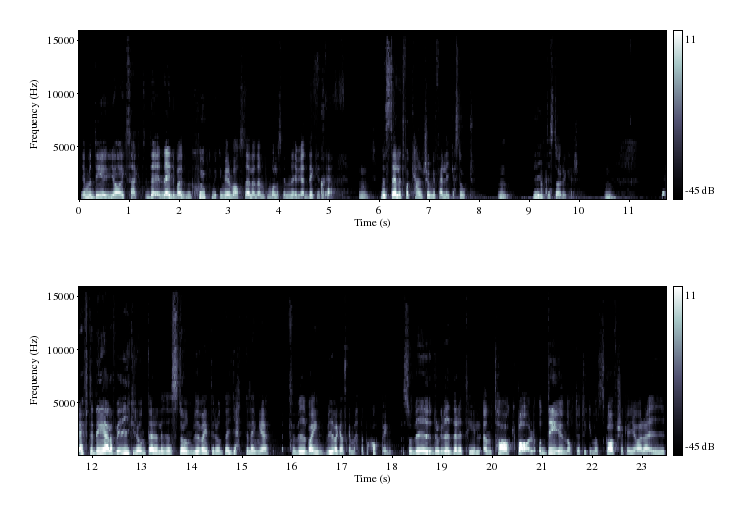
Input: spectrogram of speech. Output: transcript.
Ja men det, ja exakt. Det, nej det var sjukt mycket mer matställen än på Mall of Scandinavia, det kan jag säga. Mm. Men stället var kanske ungefär lika stort. Lite större kanske. Efter det i alla fall, vi gick runt där en liten stund, vi var inte runt där jättelänge. För vi var, in, vi var ganska mätta på shopping. Så vi drog vidare till en takbar och det är ju något jag tycker man ska försöka göra i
